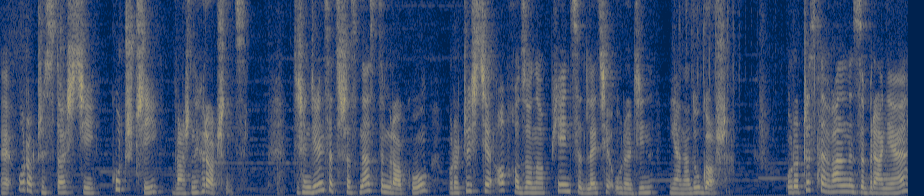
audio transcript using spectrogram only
e, uroczystości ku czci ważnych rocznic. W 1916 roku uroczyście obchodzono 500-lecie urodzin Jana Długosza. Uroczyste walne zebranie,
